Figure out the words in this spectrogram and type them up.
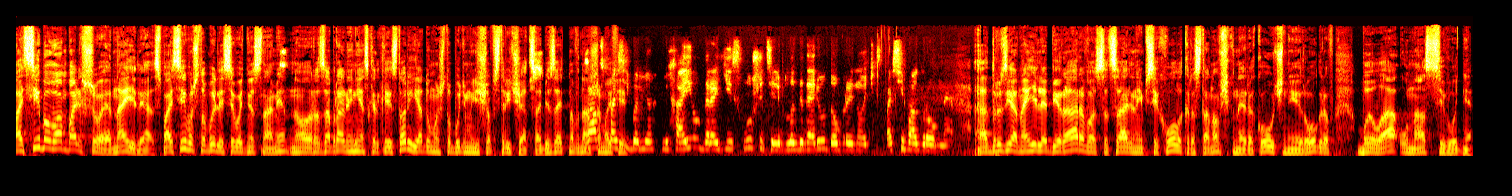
Спасибо вам большое, Наиля. Спасибо, что были сегодня с нами. Но разобрали несколько историй. Я думаю, что будем еще встречаться. Обязательно в нашем вам эфире. Спасибо, Михаил, дорогие слушатели. Благодарю. Доброй ночи. Спасибо огромное. А, друзья, Наиля Бирарова, социальный психолог, расстановщик, нейрокоуч, нейрограф, была у нас сегодня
